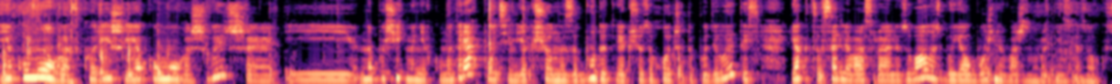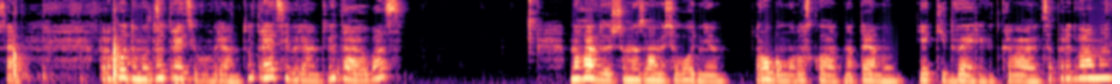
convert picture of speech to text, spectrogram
якомога скоріше, якомога швидше. І напишіть мені в коментарях потім, якщо не забудете, якщо захочете поділитись, як це все для вас реалізувалось, бо я обожнюю ваш зворотній зв'язок. Все. Переходимо до третього варіанту. Третій варіант. Вітаю вас. Нагадую, що ми з вами сьогодні робимо розклад на тему, які двері відкриваються перед вами.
